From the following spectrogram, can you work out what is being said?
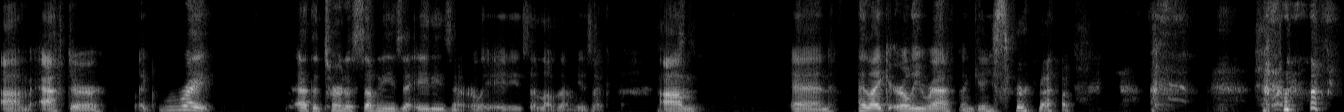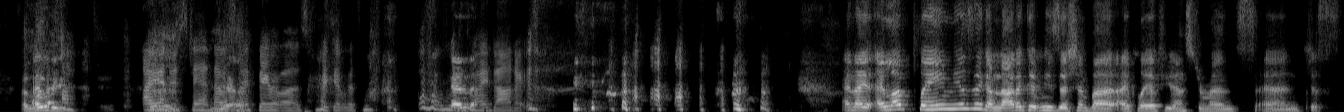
um, after, like, right at the turn of 70s and 80s and early 80s. I love that music. Um, and I like early rap and gangster rap. I love like- it. I understand. That yeah. was my favorite one. was cricket with my, with And- my daughters. and I, I love playing music. I'm not a good musician, but I play a few instruments and just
